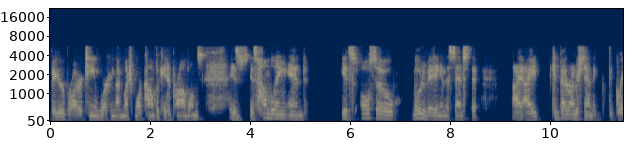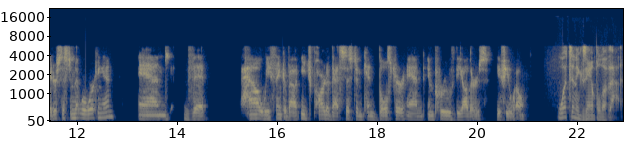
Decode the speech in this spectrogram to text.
bigger, broader team working on much more complicated problems is is humbling and it's also motivating in the sense that I, I can better understand the, the greater system that we're working in and that how we think about each part of that system can bolster and improve the others, if you will. What's an example of that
